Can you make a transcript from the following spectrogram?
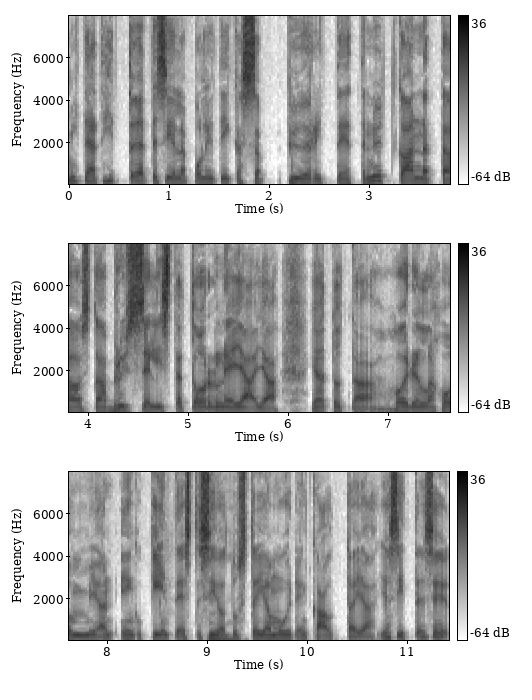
mitä hittoja te siellä politiikassa pyöritte, että nyt kannattaa ostaa Brysselistä torneja ja, ja tota, hoidella hommia niin kuin kiinteistösijoitusten mm. ja muiden kautta. Ja, ja sitten se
